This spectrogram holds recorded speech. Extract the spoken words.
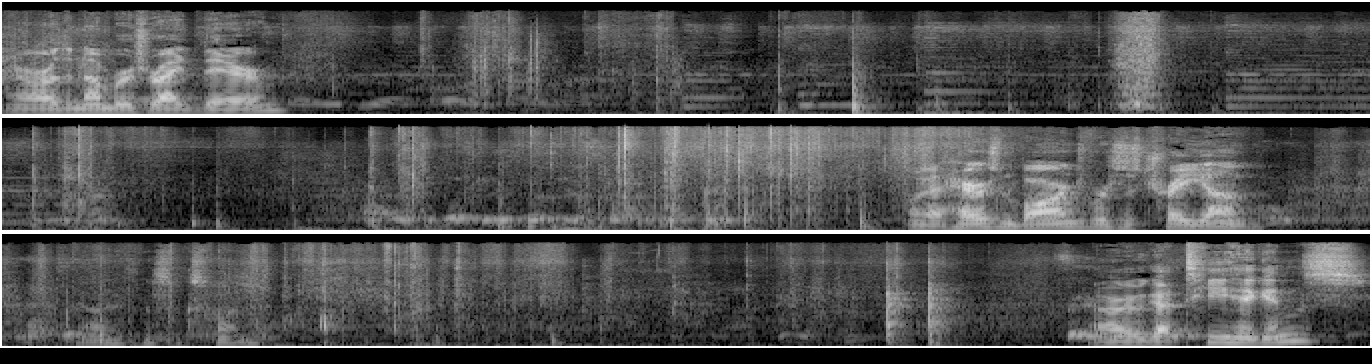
There are the numbers right there. We got Harrison Barnes versus Trae Young. This looks fun. All right, we got Tee Higgins,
